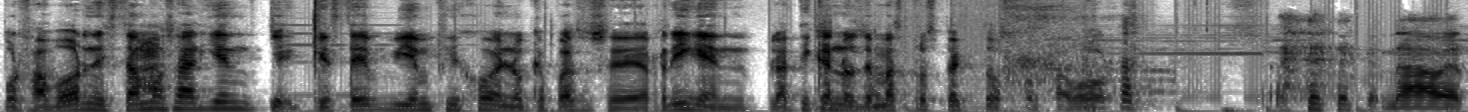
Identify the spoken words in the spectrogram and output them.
Por favor, necesitamos a alguien que, que esté bien fijo en lo que pueda suceder. Rigen, platícanos de más prospectos, por favor. No, a ver.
